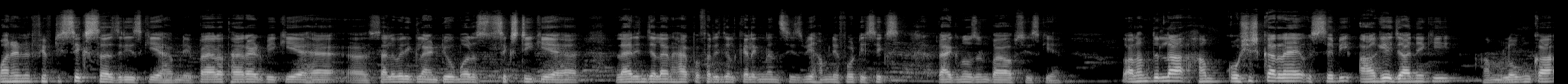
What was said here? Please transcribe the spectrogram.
one hundred fifty six surgeries کیے ہیں ہم نے۔ پیراتھائرائڈ بھی کیے ہیں سیلوری گلینڈ ٹیومرز سکسٹی کیے ہیں۔ لائرنجل اینڈ ہائپوفرنجل کیلگننسیز بھی ہم نے forty six diagnose and biopsies کیے ہیں۔ تو الحمد للہ ہم کوشش کر رہے ہیں اس سے بھی آگے جانے کی۔ ہم لوگوں کا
